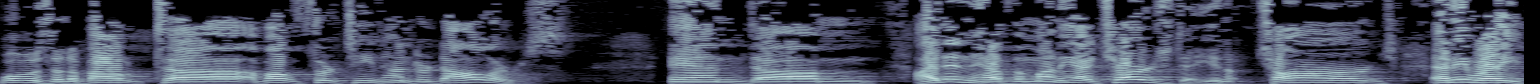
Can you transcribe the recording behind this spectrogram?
what was it about uh, about thirteen hundred dollars, and um, I didn't have the money. I charged it, you know, charge anyway.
